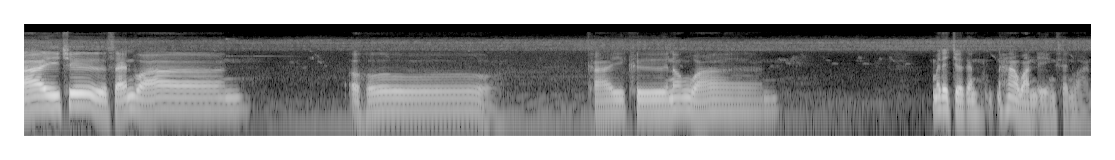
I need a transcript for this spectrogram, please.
ใครชื่อแสนหวาน โอ้โห ใครคือน้องหวาน ไม่ได้เจอกันห้าวันเองแสนหวาน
